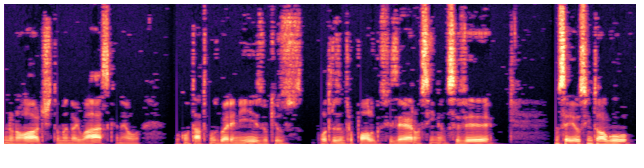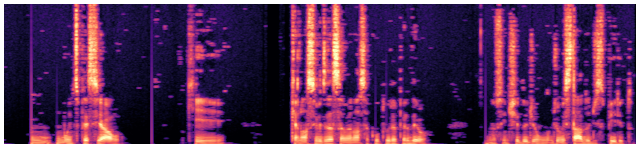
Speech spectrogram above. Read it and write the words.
no norte, tomando ayahuasca, né? O, o contato com os Guaranis, o que os outros antropólogos fizeram, assim, né? Você vê, não sei, eu sinto algo muito especial que que a nossa civilização e a nossa cultura perdeu, no sentido de um de um estado de espírito,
